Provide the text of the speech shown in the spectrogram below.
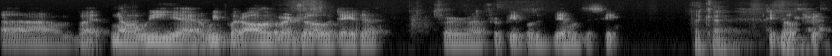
Um, but no, we uh, we put all of our drill data for uh, for people to be able to see. Okay. To.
